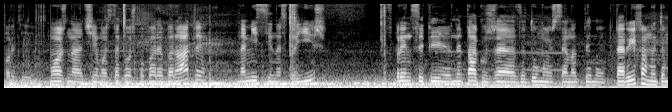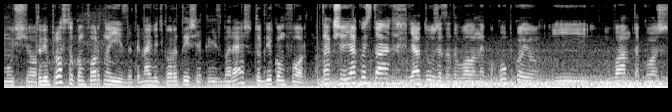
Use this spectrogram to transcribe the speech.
Форді. Можна чимось також поперебирати, на місці не стоїш. Принципі, не так уже задумуєшся над тими тарифами, тому що тобі просто комфортно їздити. Навіть коротиш, який збереш, тобі комфортно. Так що якось так. Я дуже задоволений покупкою і вам також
